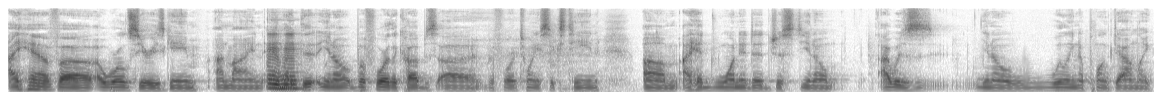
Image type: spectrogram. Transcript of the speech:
I have uh, a World Series game on mine, and mm-hmm. like the, you know, before the Cubs, uh, before 2016, um, I had wanted to just you know, I was you know willing to plunk down like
